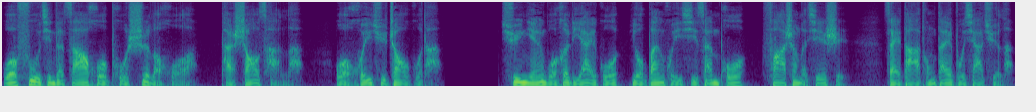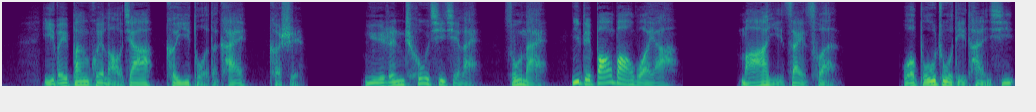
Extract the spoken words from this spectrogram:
我父亲的杂货铺失了火，他烧惨了，我回去照顾他。去年我和李爱国又搬回西三坡，发生了些事。在大同待不下去了，以为搬回老家可以躲得开。可是，女人抽泣起来：“祖奶，你得帮帮我呀！”蚂蚁在窜，我不住地叹息。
